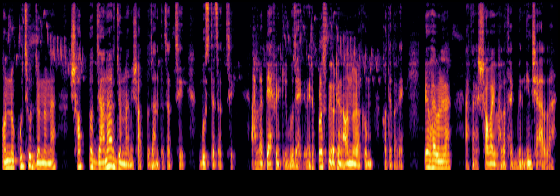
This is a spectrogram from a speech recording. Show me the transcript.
অন্য কিছুর জন্য না। সত্য জানার জন্য আমি সত্য জানতে চাচ্ছি, বুঝতে চাচ্ছি। আল্লাহ ডেফিনেটলি বুঝাই দেবেন। এটা প্রশ্নই ওঠে না অন্যরকম হতে পারে। প্রিয় ভাই বোনেরা আপনারা সবাই ভালো থাকবেন ইনশাআল্লাহ।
